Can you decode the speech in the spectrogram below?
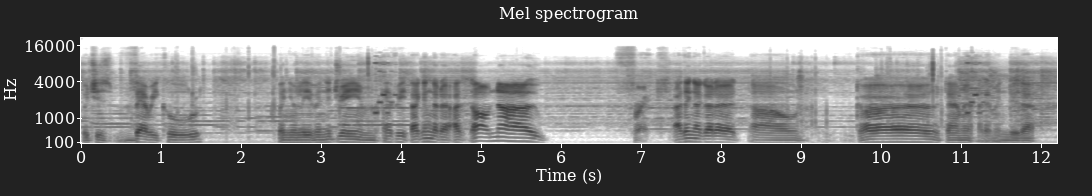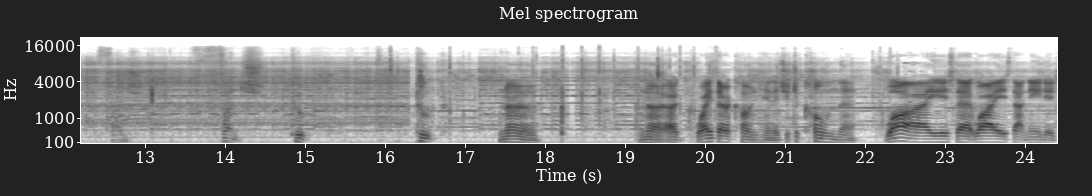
Which is very cool. When you're living the dream. Every, I think I gotta, I, oh no! Frick. I think I gotta, oh, go, damn it, I didn't mean to do that. Fudge. Fudge. Poop. Poop. No. No, I, why is there a cone here? There's just a cone there. Why is that? Why is that needed?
